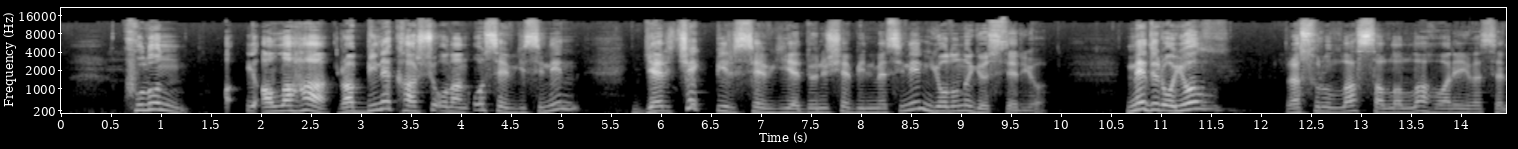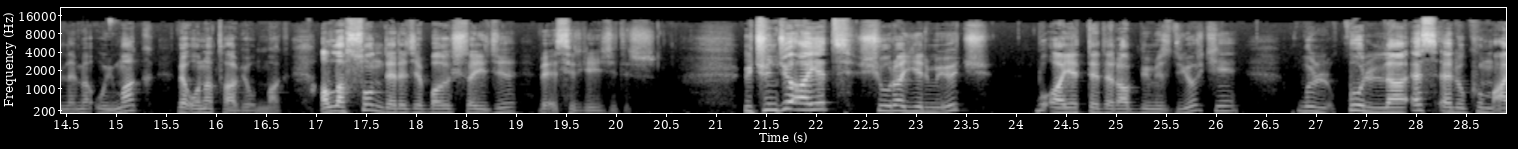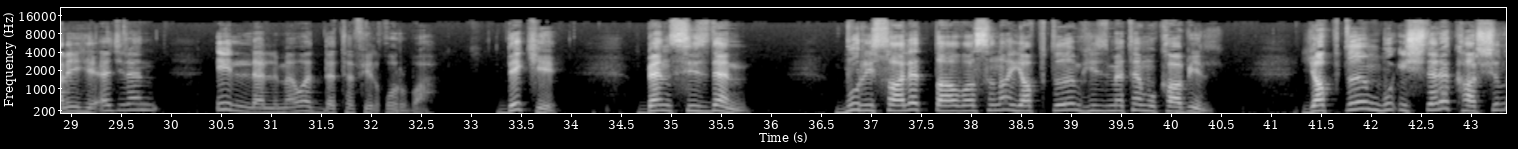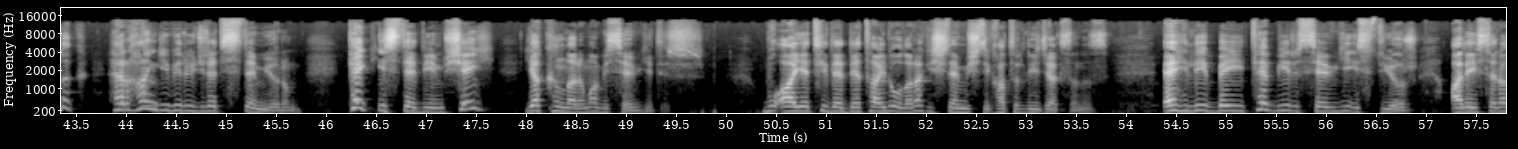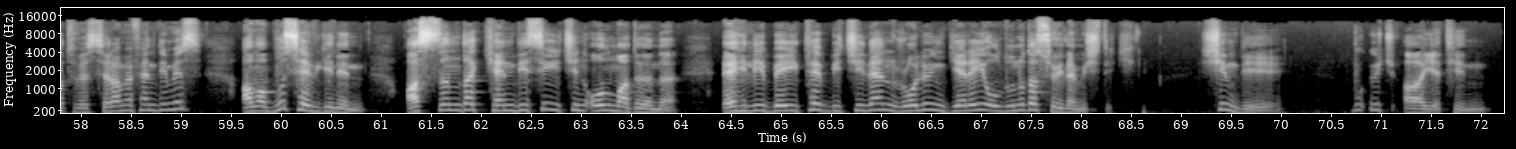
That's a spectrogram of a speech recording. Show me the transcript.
kulun Allah'a Rabbine karşı olan o sevgisinin gerçek bir sevgiye dönüşebilmesinin yolunu gösteriyor. Nedir o yol? Resulullah sallallahu aleyhi ve selleme uymak ve ona tabi olmak. Allah son derece bağışlayıcı ve esirgeyicidir. Üçüncü ayet Şura 23 bu ayette de Rabbimiz diyor ki kul, la es'elukum aleyhi ecren illel meveddete fil kurba. De ki ben sizden bu risalet davasına yaptığım hizmete mukabil yaptığım bu işlere karşılık herhangi bir ücret istemiyorum. Tek istediğim şey yakınlarıma bir sevgidir. Bu ayeti de detaylı olarak işlemiştik hatırlayacaksınız. Ehli beyte bir sevgi istiyor aleyhissalatü vesselam Efendimiz ama bu sevginin aslında kendisi için olmadığını ehli beyte biçilen rolün gereği olduğunu da söylemiştik. Şimdi bu üç ayetin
